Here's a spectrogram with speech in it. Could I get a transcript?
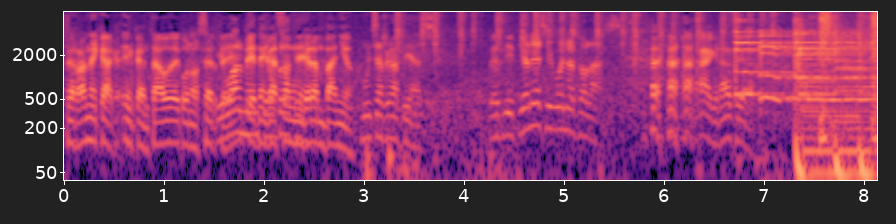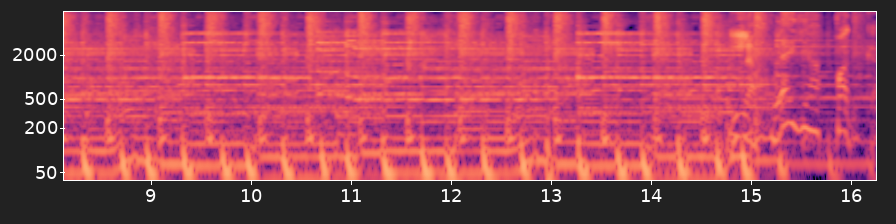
Ferran, enca- encantado de conocerte. Igualmente, que tengas un gran baño. Muchas gracias. Bendiciones y buenas olas. Gracias. La Playa Podcast.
